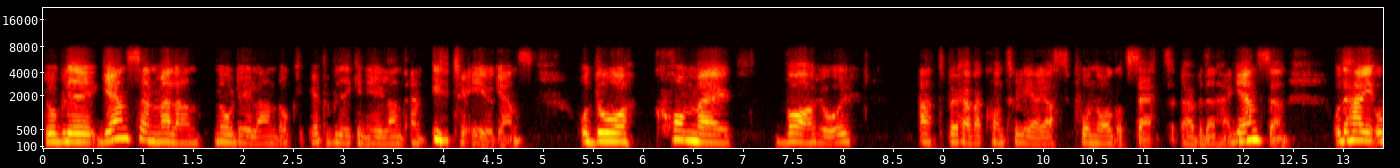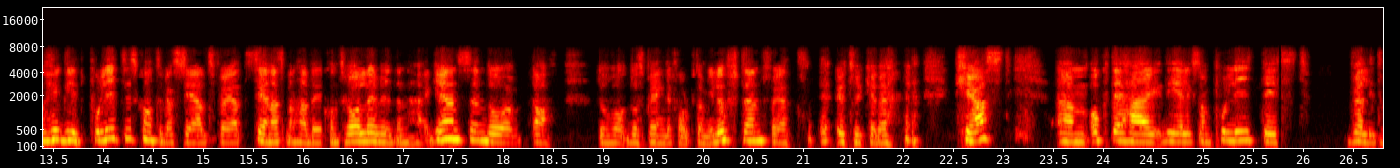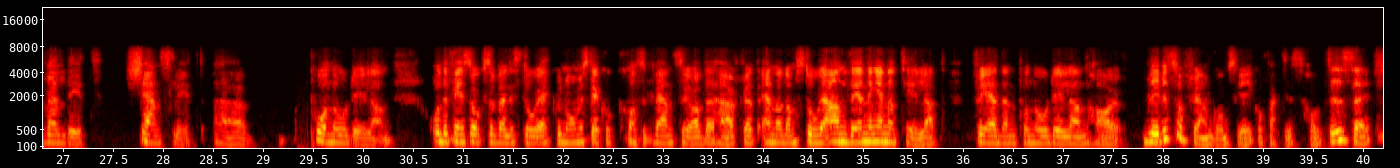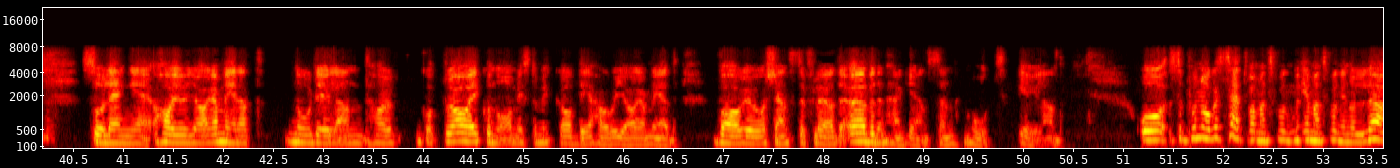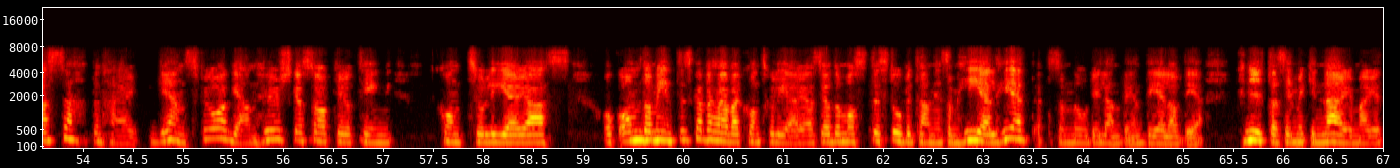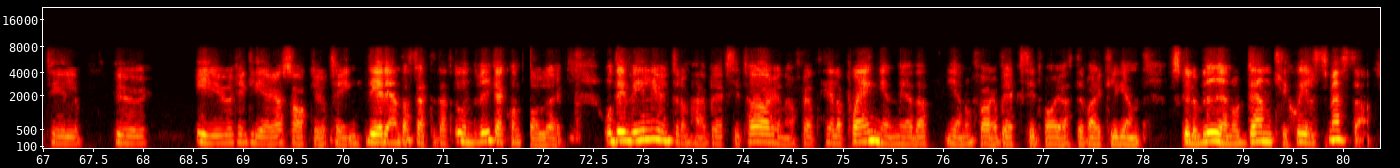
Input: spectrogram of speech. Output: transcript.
då blir gränsen mellan Nordirland och republiken Irland en yttre EU-gräns. Och då kommer varor att behöva kontrolleras på något sätt över den här gränsen. Och det här är ohyggligt politiskt kontroversiellt för att senast man hade kontroller vid den här gränsen då, ja, då, då sprängde folk dem i luften för att uttrycka det krasst. Um, och det här det är liksom politiskt väldigt, väldigt känsligt uh, på Nordirland. Och det finns också väldigt stora ekonomiska konsekvenser av det här för att en av de stora anledningarna till att freden på Nordirland har blivit så framgångsrik och faktiskt hållit i sig så länge har ju att göra med att Nordirland har gått bra ekonomiskt och mycket av det har att göra med varor och tjänsteflöde över den här gränsen mot Irland. Och så på något sätt var man tvungen, är man tvungen att lösa den här gränsfrågan. Hur ska saker och ting kontrolleras? Och om de inte ska behöva kontrolleras, ja då måste Storbritannien som helhet, eftersom Nordirland är en del av det, knyta sig mycket närmare till hur EU reglerar saker och ting. Det är det enda sättet att undvika kontroller. Och det vill ju inte de här brexitörerna för att hela poängen med att genomföra brexit var ju att det verkligen skulle bli en ordentlig skilsmässa.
